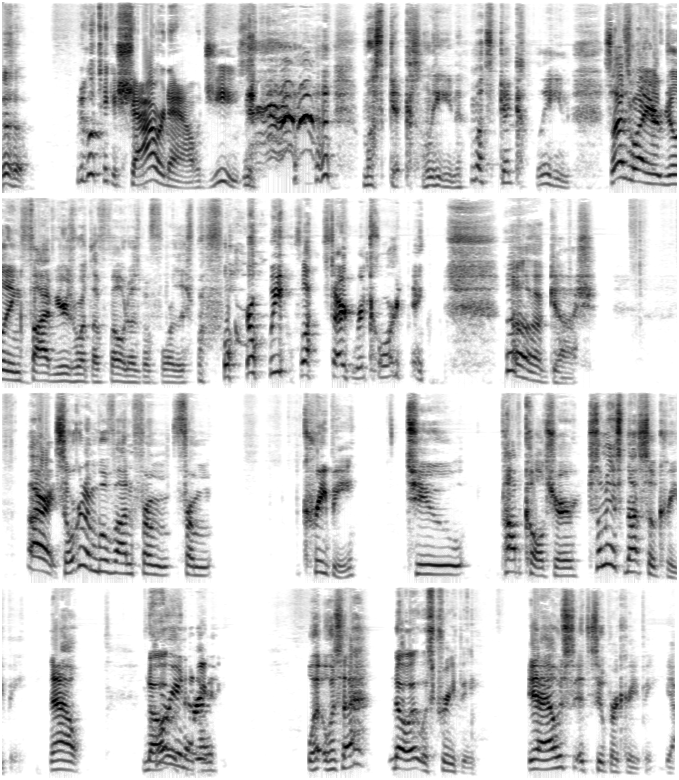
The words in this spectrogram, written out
Ugh. I'm gonna go take a shower now. Jeez. Must get clean. Must get clean. So that's why you're deleting five years worth of photos before this before we start recording. Oh gosh. All right, so we're gonna move on from from creepy to pop culture, to something that's not so creepy. Now, No, Corey and I. What was that? No, it was creepy. Yeah, it was. It's super creepy. Yeah.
